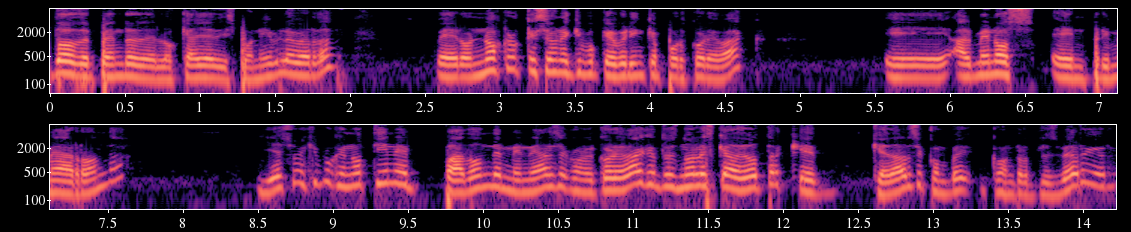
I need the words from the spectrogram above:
Todo depende de lo que haya disponible, ¿verdad? Pero no creo que sea un equipo que brinque por coreback, eh, al menos en primera ronda. Y es un equipo que no tiene para dónde menearse con el coreback, entonces no les queda de otra que quedarse con, con Roethlisberger.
